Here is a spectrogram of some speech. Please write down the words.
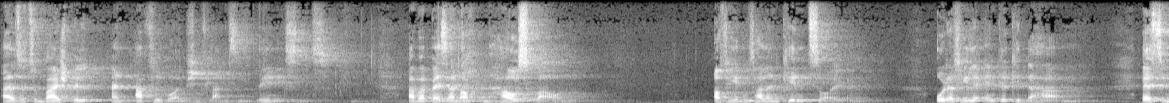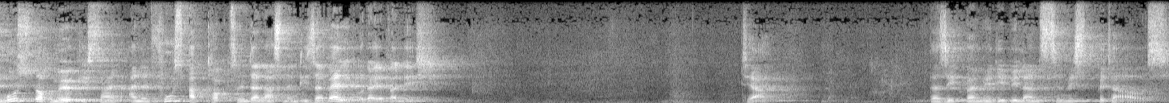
Also zum Beispiel ein Apfelbäumchen pflanzen, wenigstens. Aber besser noch ein Haus bauen auf jeden Fall ein Kind zeugen oder viele Enkelkinder haben. Es muss doch möglich sein, einen Fußabdruck zu hinterlassen in dieser Welt, oder etwa nicht? Tja, da sieht bei mir die Bilanz ziemlich bitter aus.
